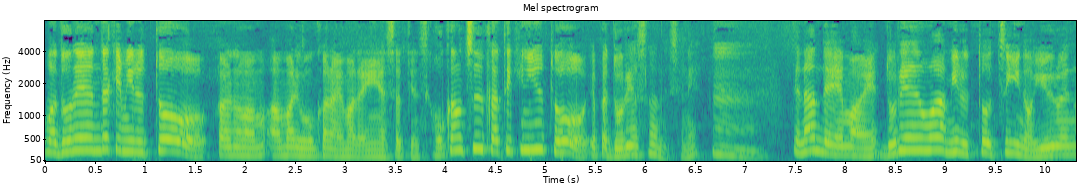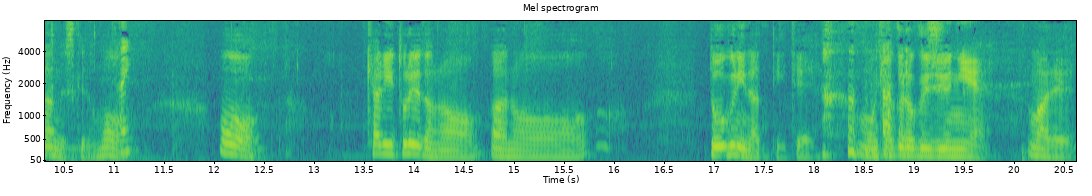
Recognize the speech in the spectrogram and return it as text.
まあ、ドル円だけ見るとあのあんまり動かないまだ円安だって言うんですが他の通貨的に言うとやっぱりドル安なんですよね、うん、でなんで、まあ、ドル円は見ると次のユーロ円なんですけども、はい、もうキャリートレードの、あの道具になっていて もう162円まで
